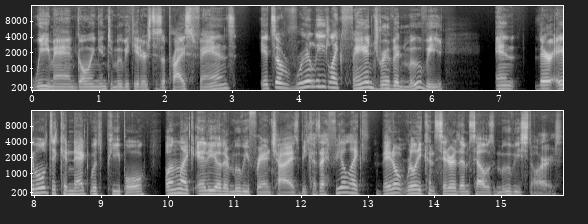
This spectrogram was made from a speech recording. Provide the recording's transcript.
Wee Man going into movie theaters to surprise fans, it's a really like fan driven movie. And they're able to connect with people unlike any other movie franchise because I feel like they don't really consider themselves movie stars.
